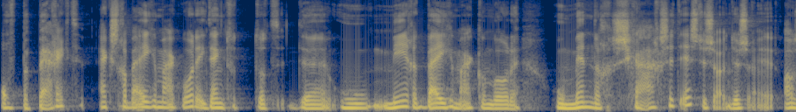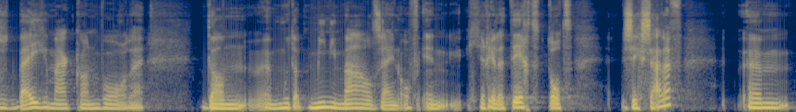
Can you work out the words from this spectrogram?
of beperkt extra bijgemaakt worden. Ik denk dat, dat de, hoe meer het bijgemaakt kan worden, hoe minder schaars het is. Dus, dus eh, als het bijgemaakt kan worden, dan uh, moet dat minimaal zijn of in, gerelateerd tot zichzelf, um,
